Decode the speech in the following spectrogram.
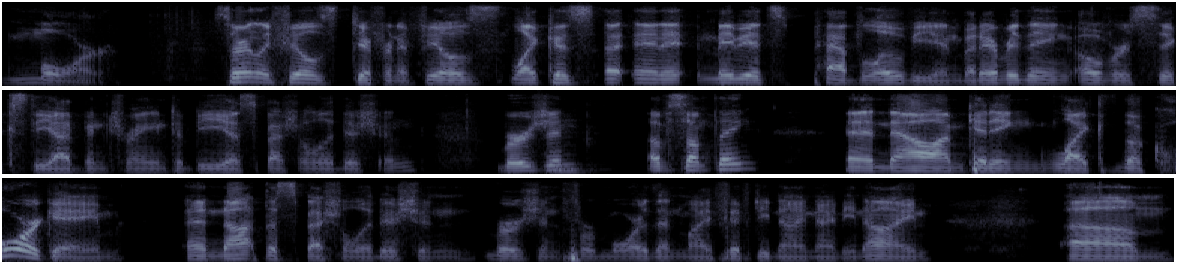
more. Certainly feels different. It feels like cuz and it maybe it's Pavlovian, but everything over 60 I've been trained to be a special edition version of something and now I'm getting like the core game and not the special edition version for more than my 59.99. Um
